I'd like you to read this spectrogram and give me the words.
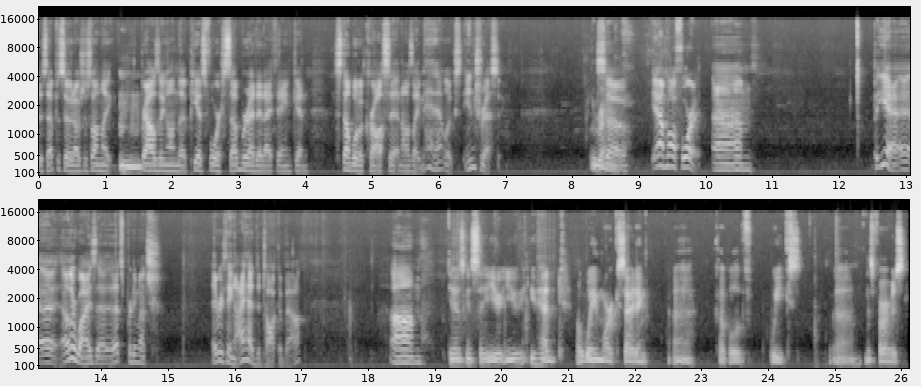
this episode. I was just on like Mhm. browsing on the PS4 subreddit, I think, and stumbled across it and I was like, man, that looks interesting. Right. So yeah, I'm all for it. Um, but yeah, uh, otherwise uh, that's pretty much everything I had to talk about. Um, yeah, I was gonna say you you you had a way more exciting uh, couple of weeks uh, as far as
